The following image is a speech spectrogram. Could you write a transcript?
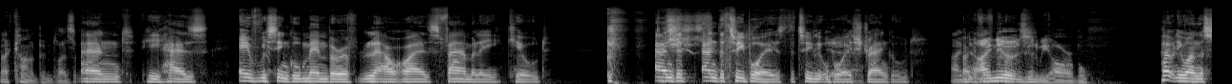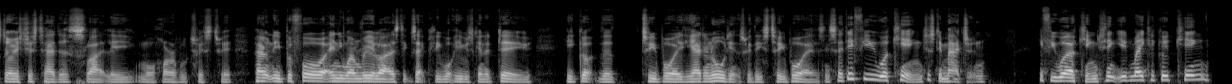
That can't have been pleasant. And he has every single member of Lao Ai's family killed, and the, and the two boys, the two little boys, strangled. I, kn- I knew it was going to be horrible. Apparently, one of the stories just had a slightly more horrible twist to it. Apparently, before anyone realised exactly what he was going to do, he got the two boys. He had an audience with these two boys, and he said, "If you were king, just imagine, if you were king, do you think you'd make a good king?"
